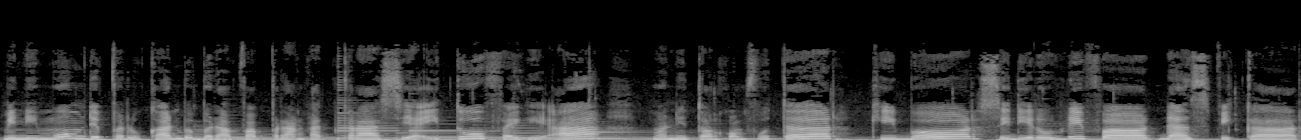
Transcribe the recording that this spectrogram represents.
minimum diperlukan beberapa perangkat keras yaitu VGA, monitor komputer, keyboard, CD receiver, dan speaker.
